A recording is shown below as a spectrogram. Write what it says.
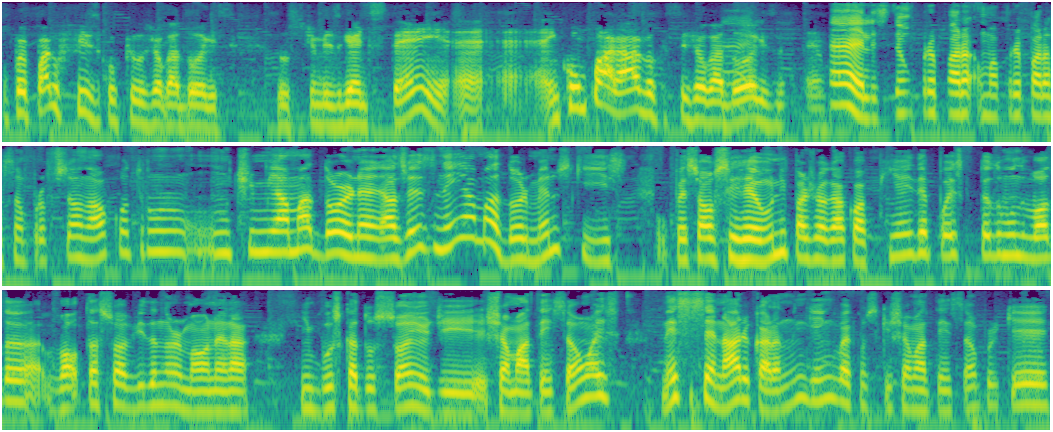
o preparo físico que os jogadores dos times grandes têm é, é incomparável com esses jogadores. Né? É, eles têm um prepara uma preparação profissional contra um, um, time amador, né? Às vezes nem amador, menos que isso. O pessoal se reúne para jogar a copinha e depois todo mundo volta, volta à sua vida normal, né? Na, em busca do sonho de chamar atenção, mas nesse cenário, cara, ninguém vai conseguir chamar atenção porque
